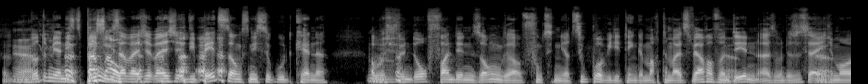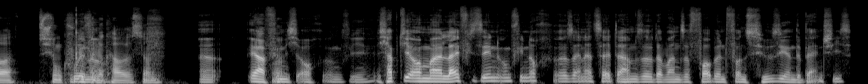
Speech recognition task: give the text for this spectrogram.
würde mir nichts Das bringen. Lisa, weil ich, weil ich die Bates-Songs nicht so gut kenne. Aber ich finde auch von den Song, der funktioniert super, wie die den gemacht haben, als wäre er von denen. Also das ist ja eigentlich immer schon cool Genau. für eine Coverversion. Ja, finde ich auch irgendwie. Ich habe die auch mal live gesehen, irgendwie noch äh, seinerzeit. Da haben sie, da waren sie Vorband von Susie and the Banshees.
